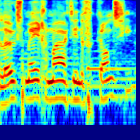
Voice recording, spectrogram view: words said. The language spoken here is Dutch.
leuks meegemaakt in de vakantie?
